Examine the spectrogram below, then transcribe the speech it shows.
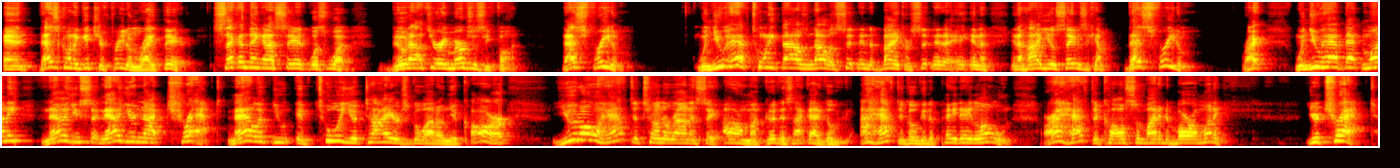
And that's going to get your freedom right there. Second thing I said was what? Build out your emergency fund. That's freedom. When you have $20,000 sitting in the bank or sitting in a, in a, in a high yield savings account, that's freedom, right? When you have that money, now you say, now you're not trapped. Now, if you, if two of your tires go out on your car, you don't have to turn around and say, oh my goodness, I got to go, I have to go get a payday loan or I have to call somebody to borrow money. You're trapped.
